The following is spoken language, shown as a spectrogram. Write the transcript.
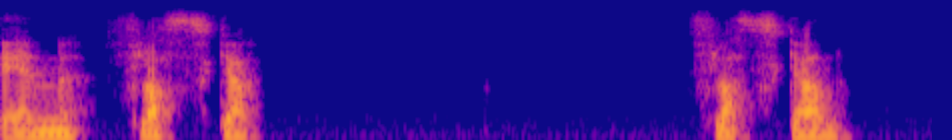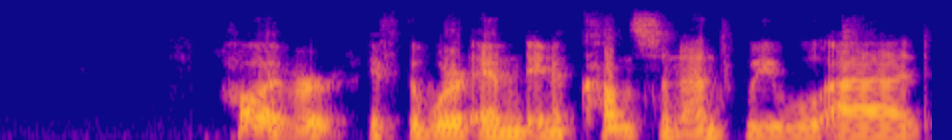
en flaska, flaskan. However, if the word end in a consonant, we will add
